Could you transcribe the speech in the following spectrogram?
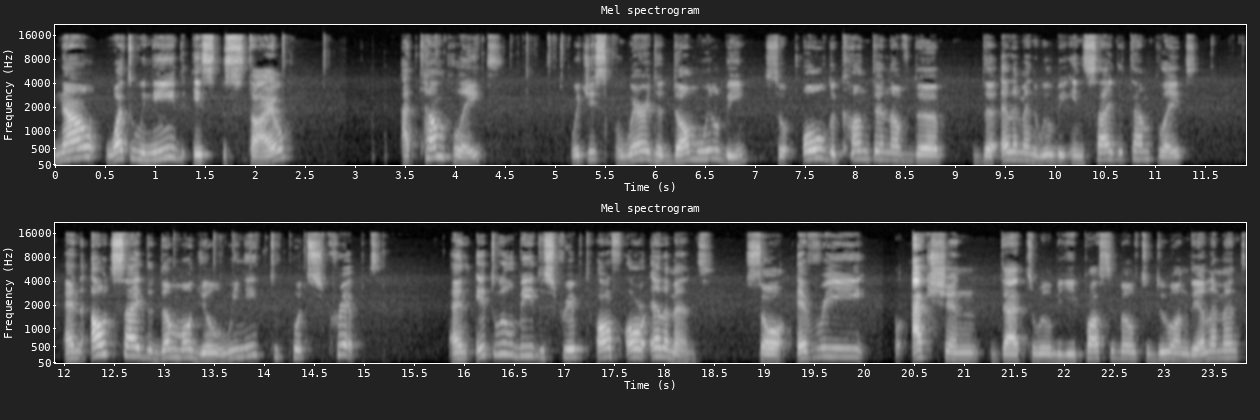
Now what we need is style, a template, which is where the DOM will be. So all the content of the, the element will be inside the template. And outside the DOM module, we need to put script. And it will be the script of our element. So every action that will be possible to do on the element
